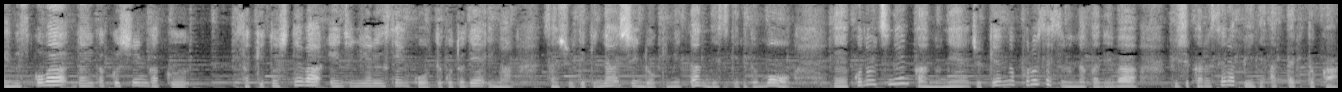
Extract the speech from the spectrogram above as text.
え、息子は大学進学先としてはエンジニアリング専攻ってことで今最終的な進路を決めたんですけれども、えー、この1年間のね、受験のプロセスの中ではフィジカルセラピーであったりとか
